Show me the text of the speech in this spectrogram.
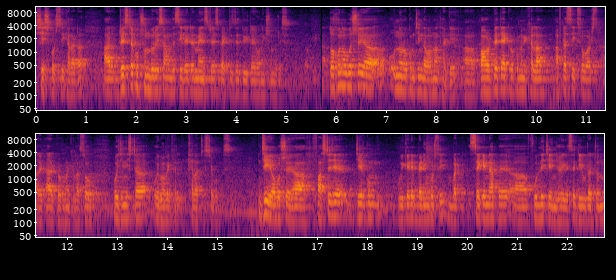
শেষ করছি খেলাটা। আর ড্রেসটা খুব সুন্দর হয়েছে, আমাদের সিলেটের ম্যাচ ড্রেস প্র্যাকটিসের দুইটাই অনেক সুন্দর হয়েছে। তখন অবশ্যই অন্যরকম চিন্তাভাবনা থাকে। পাওয়ার প্লেতে এক রকমের খেলা আফটার সিক্স ওভার্স আরেক আরেক রকমের খেলা। সো ওই জিনিসটা ওইভাবে খেল- খেলার চেষ্টা করতেছি। জি, অবশ্যই। ফার্স্টে যে যেরকম উইকেটে ব্যাটিং করছি বাট সেকেন্ড হাফে ফুললি চেঞ্জ হয়ে গেছে ডিউটার জন্য।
